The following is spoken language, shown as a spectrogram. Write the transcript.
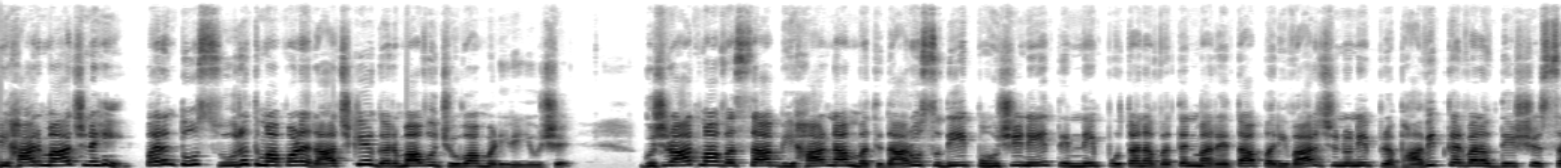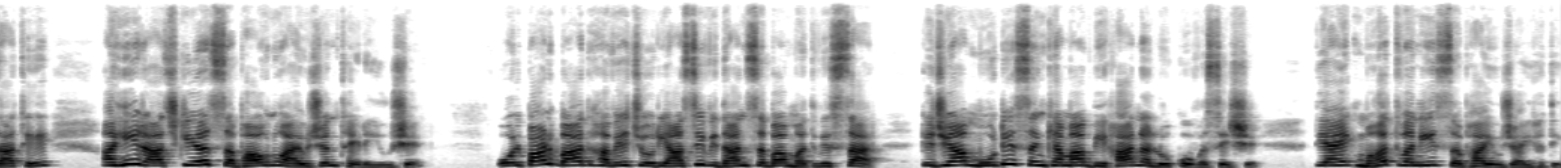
બિહારમાં જ નહીં, પરંતુ સુરતમાં પણ રાજકીય ગરમાવો જોવા મળી રહ્યો છે. ગુજરાતમાં વસતા બિહારના મતદારો સુધી પહોંચીને તેમને પોતાના વતનમાં રહેતા પરિવારજનોને પ્રભાવિત કરવાના ઉદ્દેશ્ય સાથે અહીં રાજકીય સભાઓનું આયોજન થઈ રહ્યું છે. ઓલપાડ બાદ હવે ચોર્યાસી વિધાનસભા મતવિસ્તાર, કે જ્યાં મોટી સંખ્યામાં બિહારના લોકો વસે છે. ત્યાં એક મહત્વની સભા યોજાઈ હતી.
